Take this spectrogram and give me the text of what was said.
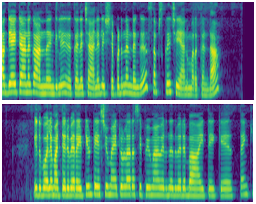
ആദ്യമായിട്ടാണ് കാണുന്നതെങ്കിൽ നിങ്ങൾക്ക് എന്റെ ചാനൽ ഇഷ്ടപ്പെടുന്നുണ്ടെങ്കിൽ സബ്സ്ക്രൈബ് ചെയ്യാനും മറക്കണ്ട. ഇതുപോലെ മറ്റൊരു വെറൈറ്റിയും ടേസ്റ്റിയുമായിട്ടുള്ള റെസിപ്പിയുമായി വരുന്നത് വരെ ബായ് ടേക്ക് കെയർ താങ്ക്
